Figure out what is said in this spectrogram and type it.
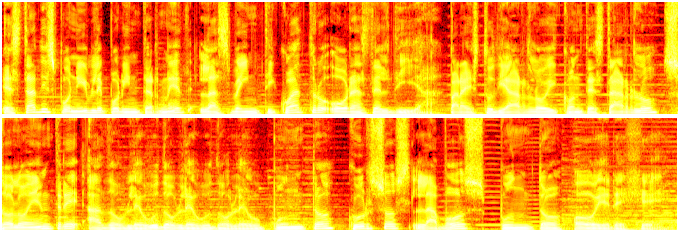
está disponible por Internet las 24 horas del día. Para estudiarlo y contestarlo, solo entre a www.cursoslavos.org.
